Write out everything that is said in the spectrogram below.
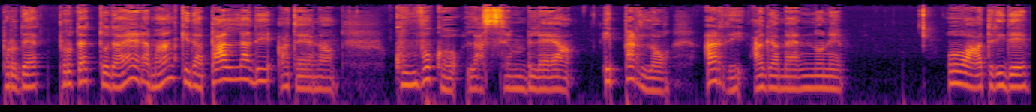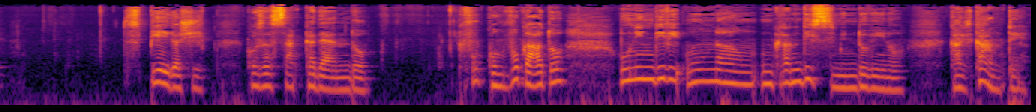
protetto da Era ma anche da Pallade Atena, convocò l'assemblea e parlò al re Agamennone. O Atride, spiegaci cosa sta accadendo. Fu convocato un, indivi- un, un grandissimo indovino, Calcante.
